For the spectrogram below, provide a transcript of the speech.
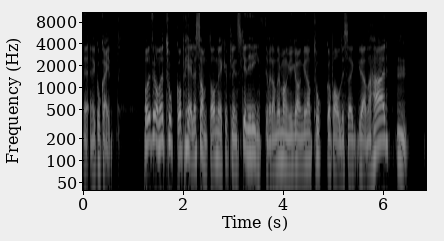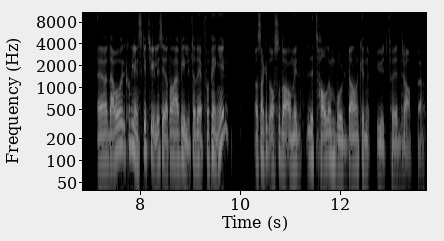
Eh, kokain. Polifrone tok opp hele samtalen med Kuklinski. De ringte hverandre mange ganger. Han tok opp alle disse greiene her. Mm. Eh, Der hvor Kuklinski tydelig sier at han er villig til å drepe for penger. Han snakket også da om i detalj om hvordan han kunne utføre drapet.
